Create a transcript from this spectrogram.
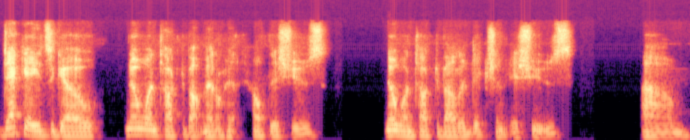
decades ago, no one talked about mental health issues. No one talked about addiction issues. Um,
